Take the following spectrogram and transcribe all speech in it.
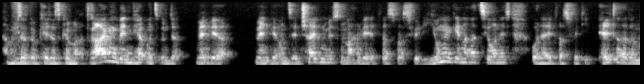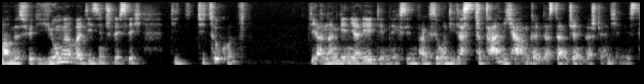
haben gesagt, okay, das können wir ertragen, wenn wir uns unter, wenn wir wenn wir uns entscheiden müssen, machen wir etwas, was für die junge Generation ist oder etwas für die ältere, dann machen wir es für die junge, weil die sind schließlich die, die Zukunft. Die anderen gehen ja eh demnächst in Pension, die das total nicht haben können, dass da ein Gender-Sternchen ist.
